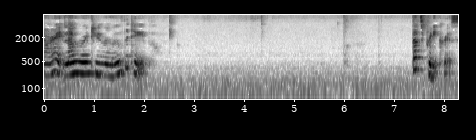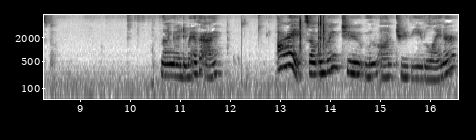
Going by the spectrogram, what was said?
All right, now I'm going to remove the tape. That's pretty crisp. Then I'm gonna do my other eye. All right, so I'm going to move on to the liner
